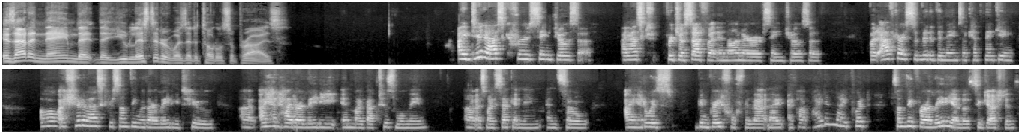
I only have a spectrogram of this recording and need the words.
is that a name that that you listed, or was it a total surprise? I did ask for Saint Joseph. I asked for Josefa in honor of Saint Joseph, but after I submitted the names, I kept thinking, "Oh, I should have asked for something with Our Lady too." Uh, I had had Our Lady in my baptismal name uh, as my second name, and so I had always been grateful for that. And I, I thought, why didn't I put something for Our Lady on those suggestions?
